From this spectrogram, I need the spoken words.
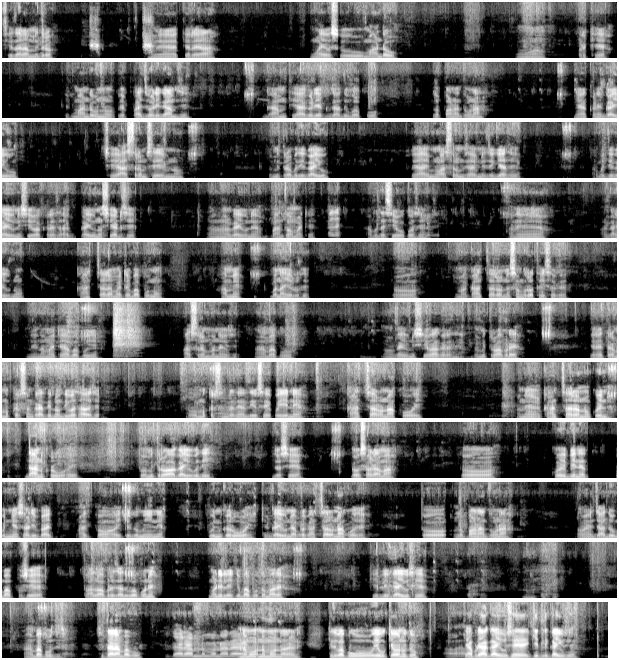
સીતારામ મિત્રો. મેં અત્યારે આ હું આવ્યો છું માંડવ. હું પડખે એક માંડવનું એક પાજવાડી ગામ છે. ગામથી આગળ એક જાદુ બાપુ લપાણા ધૂણા. ત્યાં કણે ગાયું છે, આશ્રમ છે એમનો. મિત્રો બધી ગાયું આ એમનો આશ્રમ છે, આ એમની જગ્યા છે. આ બધી ગાયોની સેવા કરે છે. આ ગાયોનો શેડ છે. ગાયોને બાંધવા માટે આ બધા સેવકો છે. અને આ ગાયોનું ઘાસચારા માટે બાપુનું સામે બનાવેલું છે. તો એમાં ઘાસચારાનો સંગ્રહ થઈ શકે. અને એના માટે આ બાપુએ આશ્રમ બનાવ્યો છે. આ બાપુ ગાયોની સેવા કરે છે. તો મિત્રો આપણે જ્યારે અત્યારે મકર સંક્રાંતિનો દિવસ આવે છે તો મકર સંક્રાંતિના દિવસે કોઈ એને ઘાસચારો નાખવો હોય અને ઘાસચારાનું કોઈને દાન કરવું હોય, તો મિત્રો આ ગાયો બધી જો છે ગૌશાળામાં, તો કોઈ બીને પુણ્યશાળી ભાગ હાથમાં હોય કે ગમે એને પૂન કરવું હોય કે ગાયોને આપણે ઘાસચારો નાખવો છે, તો લપાણા ધૂણા, હવે જાદુ બાપુ છે, તો હાલો આપણે જાદુ બાપુને મળી લઈએ કે બાપુ તમારે કેટલી ગાયું છે. હા બાપુ સીતારામ બાપુ? સીતારામ નમો નારાયણ. નમો નમો નારાયણ. કીધું બાપુ એવું કહેવાનું હતું કે આપણે આ ગાયું છે કેટલી ગાયું છે?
